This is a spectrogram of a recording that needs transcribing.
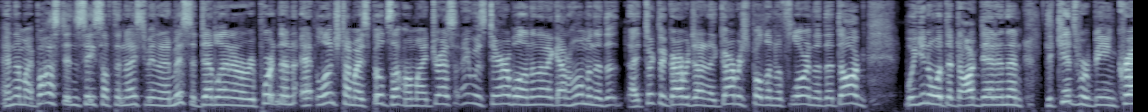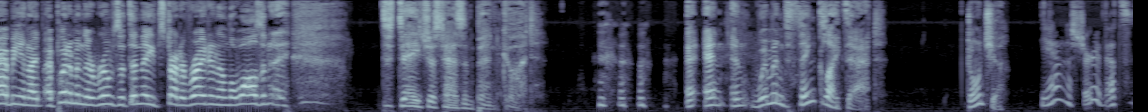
and then my boss didn't say something nice to me, and I missed a deadline on a report. And then at lunchtime, I spilled something on my dress, and it was terrible. And then I got home, and the, the, I took the garbage out, and the garbage spilled on the floor, and the, the dog. Well, you know what the dog did. And then the kids were being crabby, and I, I put them in their rooms, but then they started writing on the walls, and it, today just hasn't been good. and, and and women think like that, don't you? Yeah, sure. That's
